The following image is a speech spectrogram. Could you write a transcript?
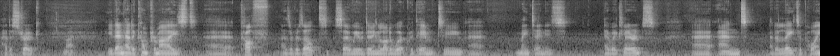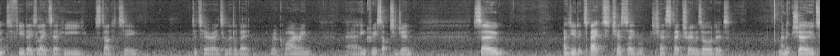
had a stroke. Right. He then had a compromised uh, cough as a result, so we were doing a lot of work with him to uh, maintain his airway clearance, uh, and at a later point, a few days later, he started to deteriorate a little bit requiring uh, increased oxygen. So, as you'd expect, chest, chest x-ray was ordered, and it showed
